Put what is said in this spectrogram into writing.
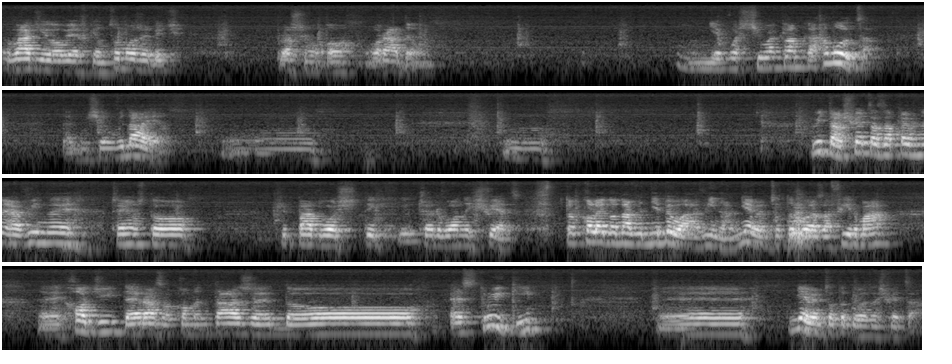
wadzi owiewkiem. Co może być? Proszę o, o radę. Niewłaściwa klamka hamulca. Tak mi się wydaje. Witam, świeca zapewne awiny. Często przypadłość tych czerwonych świec. To kolego nawet nie była awina. Nie wiem co to była za firma. E, Chodzi teraz o komentarze do S3. E, Nie wiem co to była za świeca.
